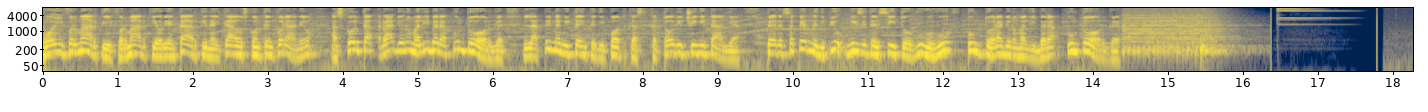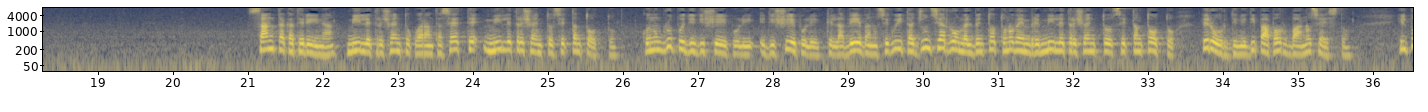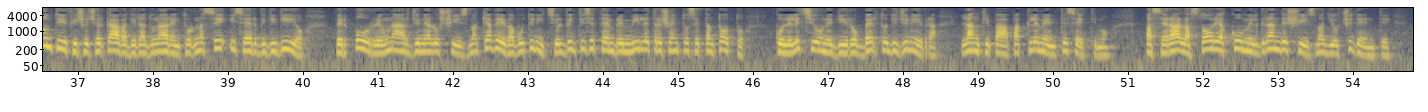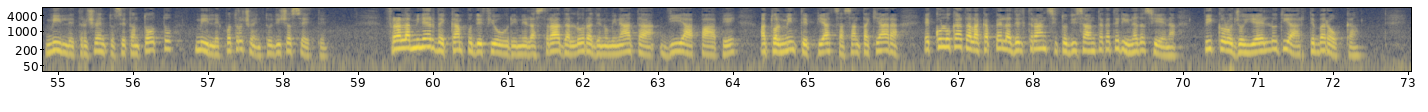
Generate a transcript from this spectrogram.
Vuoi informarti, formarti e orientarti nel caos contemporaneo? Ascolta radionomalibera.org, la prima emittente di podcast cattolici in Italia. Per saperne di più visita il sito www.radionomalibera.org. Santa Caterina 1347-1378 con un gruppo di discepoli e discepoli che l'avevano seguita, giunse a Roma il 28 novembre 1378 per ordine di Papa Urbano VI. Il pontefice cercava di radunare intorno a sé i servi di Dio per porre un argine allo scisma che aveva avuto inizio il 20 settembre 1378 con l'elezione di Roberto di Ginevra, l'antipapa Clemente VII. Passerà alla storia come il grande scisma di Occidente 1378-1417. Fra la Minerva e Campo dei Fiori, nella strada allora denominata Via Pape, attualmente Piazza Santa Chiara, è collocata la cappella del transito di Santa Caterina da Siena, piccolo gioiello di arte barocca.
